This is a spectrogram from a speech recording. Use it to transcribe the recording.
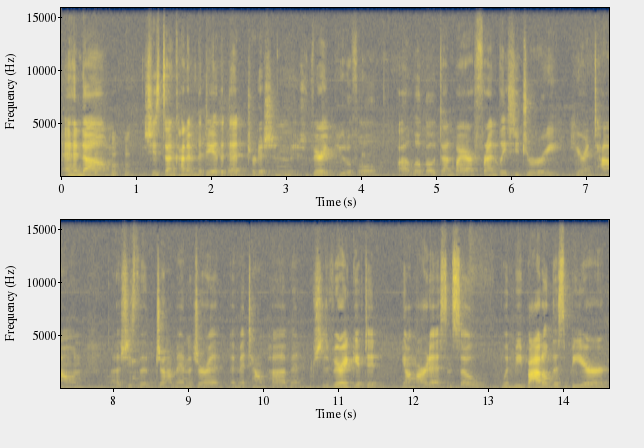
And um, she's done kind of in the Day of the Dead tradition. It's a very beautiful uh, logo done by our friend Lacey Drury here in town. Uh, she's the general manager at, at Midtown Pub, and she's a very gifted young artist. And so when we bottled this beer,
